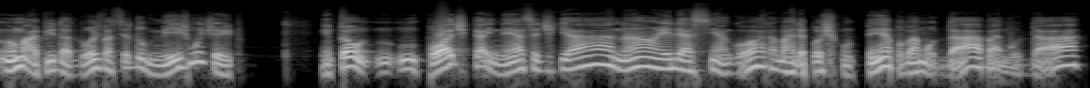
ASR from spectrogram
numa vida dois vai ser do mesmo jeito. Então, não pode cair nessa de que, ah, não, ele é assim agora, mas depois com o tempo vai mudar, vai mudar,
